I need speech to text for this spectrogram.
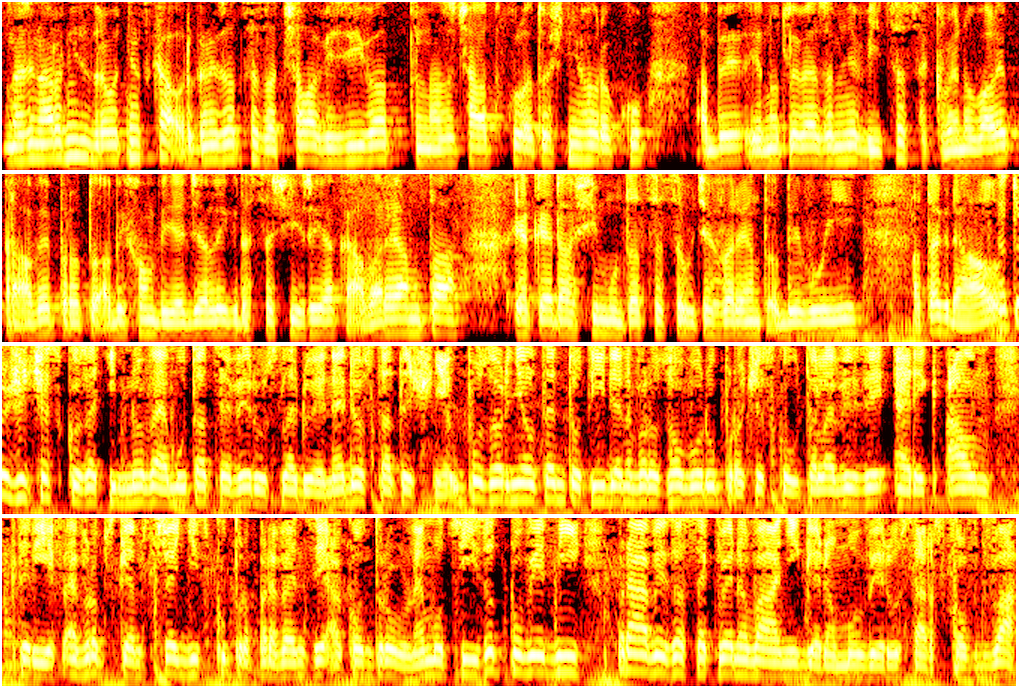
Mezinárodní zdravotnická organizace začala vyzývat na začátku letošního roku, aby jednotlivé země více sekvenovaly právě proto, abychom věděli, kde se šíří jaká varianta, jaké další mutace se u těch variant objevují a tak dál. Na to, že Česko zatím nové mutace viru sleduje nedostatečně, upozornil tento týden v rozhovoru pro českou televizi Erik Alm, který je v Evropském středisku pro prevenci a kontrolu nemocí zodpovědný právě za sekvenování genomu viru SARS-CoV-2.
